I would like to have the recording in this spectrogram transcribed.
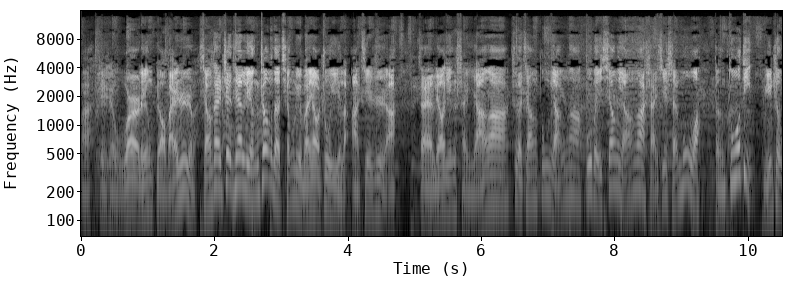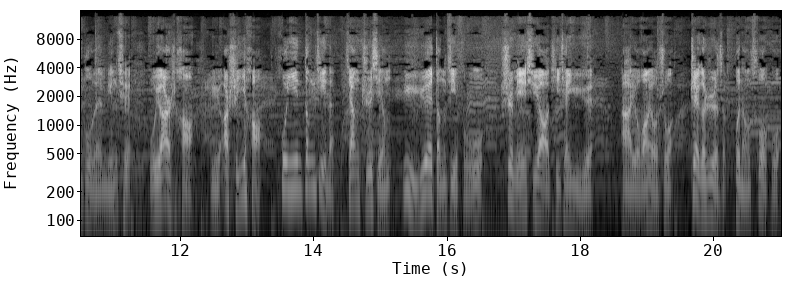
啊！这是五二零表白日嘛，想在这天领证的情侣们要注意了啊！近日啊，在辽宁沈阳啊、浙江东阳啊、湖北襄阳啊、陕西神木啊等多地，民政部门明确，五月二十号与二十一号婚姻登记呢将执行预约登记服务，市民需要提前预约。啊，有网友说这个日子不能错过，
